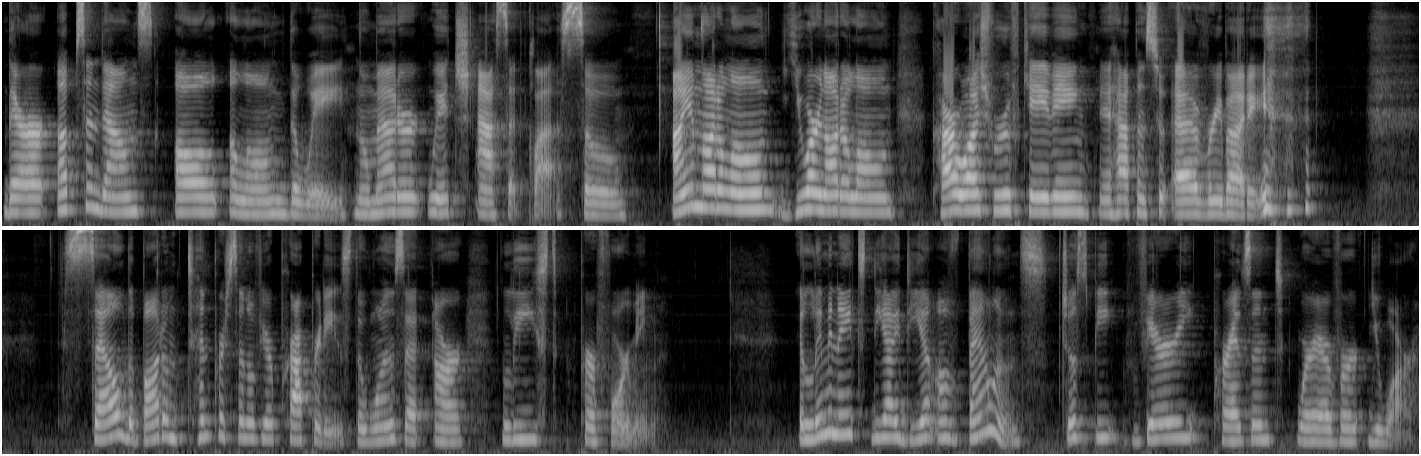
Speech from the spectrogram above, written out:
There are ups and downs all along the way, no matter which asset class. So I am not alone. You are not alone. Car wash roof caving, it happens to everybody. Sell the bottom 10% of your properties, the ones that are least performing. Eliminate the idea of balance. Just be very present wherever you are.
